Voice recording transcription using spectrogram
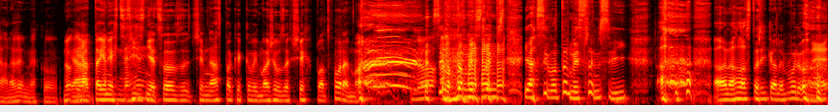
Já nevím, jako, No, já, já- tady nechci ne. říct něco, čím nás pak jako vymažou ze všech platform. No, já si o tom myslím, já si o tom myslím svý, a, ale nahlas to říkat nebudu. ne,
